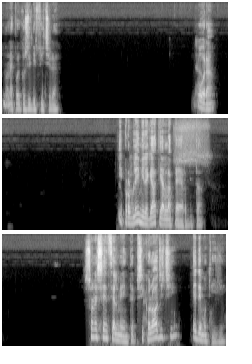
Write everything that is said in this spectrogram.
Non è poi così difficile. Ora, i problemi legati alla perdita sono essenzialmente psicologici ed emotivi.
